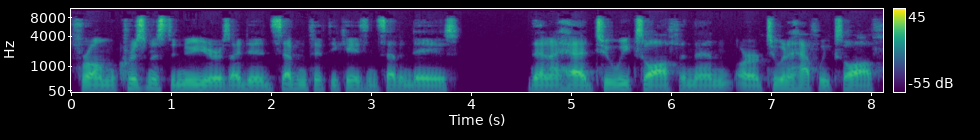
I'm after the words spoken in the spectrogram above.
from Christmas to New Year's, I did seven 50ks in seven days. Then I had two weeks off, and then or two and a half weeks off,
